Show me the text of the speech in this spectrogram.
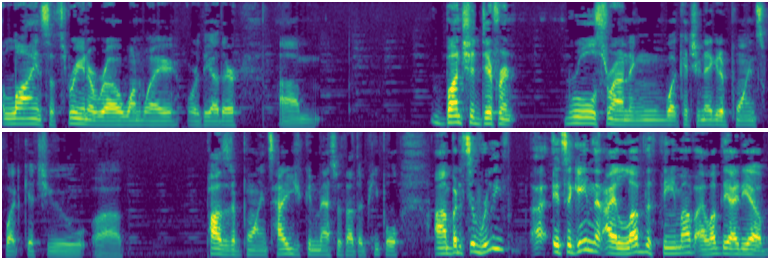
lines of three in a row, one way or the other. Um, bunch of different rules surrounding what gets you negative points, what gets you uh, positive points, how you can mess with other people. Um, but it's a really, uh, it's a game that I love the theme of. I love the idea of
